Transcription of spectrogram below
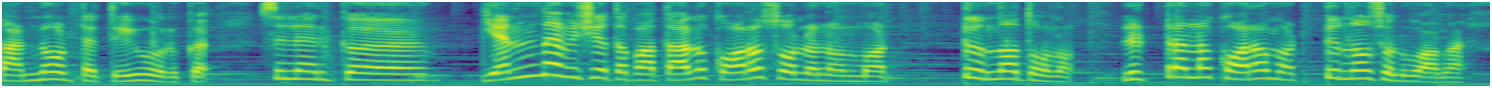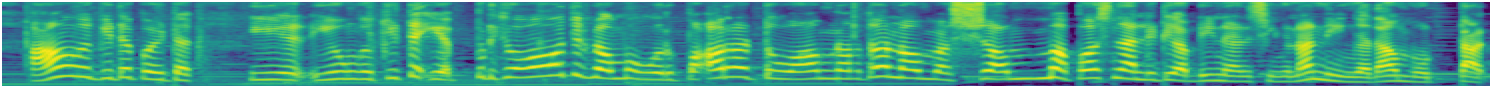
கண்ணோட்டத்தையும் இருக்குது சிலருக்கு எந்த விஷயத்த பார்த்தாலும் குறை சொல்லணும்னு மட்டும்தான் தோணும். லிட்ரலாக குறை மட்டும்தான் சொல்லுவாங்க. அவங்க கிட்ட போயிட்டு இ- இவங்க கிட்ட எப்படியாவது நம்ம ஒரு பாராட்டு வாங்கினா தான் நம்ம செம்ம பர்சனாலிட்டி அப்படின்னு நினச்சிங்கன்னா நீங்கள் தான் முட்டாள்.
